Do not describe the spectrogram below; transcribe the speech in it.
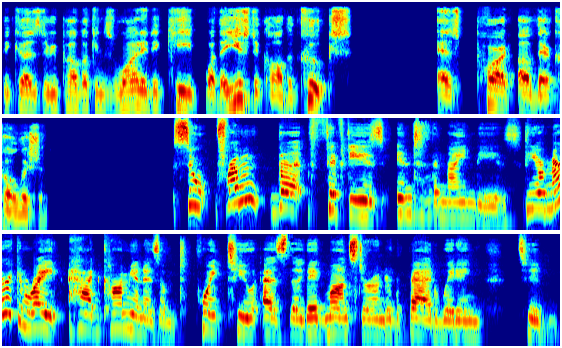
because the Republicans wanted to keep what they used to call the kooks as part of their coalition. So, from the 50s into the 90s, the American right had communism to point to as the big monster under the bed waiting to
